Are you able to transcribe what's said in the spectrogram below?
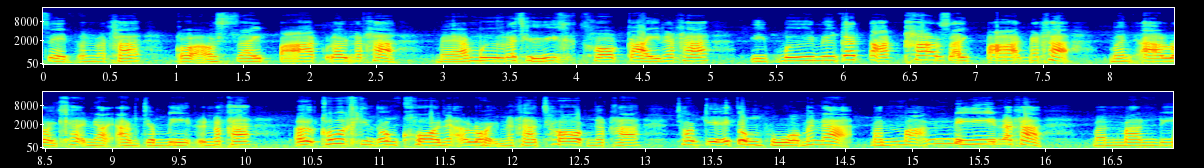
เสร็จแล้วนะคะ ก็เอาใส่ปากแล้วนะคะแหมมือก็ถือคอไก่นะคะ อีกมือนึงก็ตักข้าวใส่ปากนะคะ มันอร่อยแค่ไหนอาจจะบีบแล้วนะคะ เออเขาว่ากินตรงคอเนี่ยอร่อยนะคะ ชอบนะคะ ชอบกินไอ้ตรงหัวมันอะ มันมันดีนะคะ มันมันดี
